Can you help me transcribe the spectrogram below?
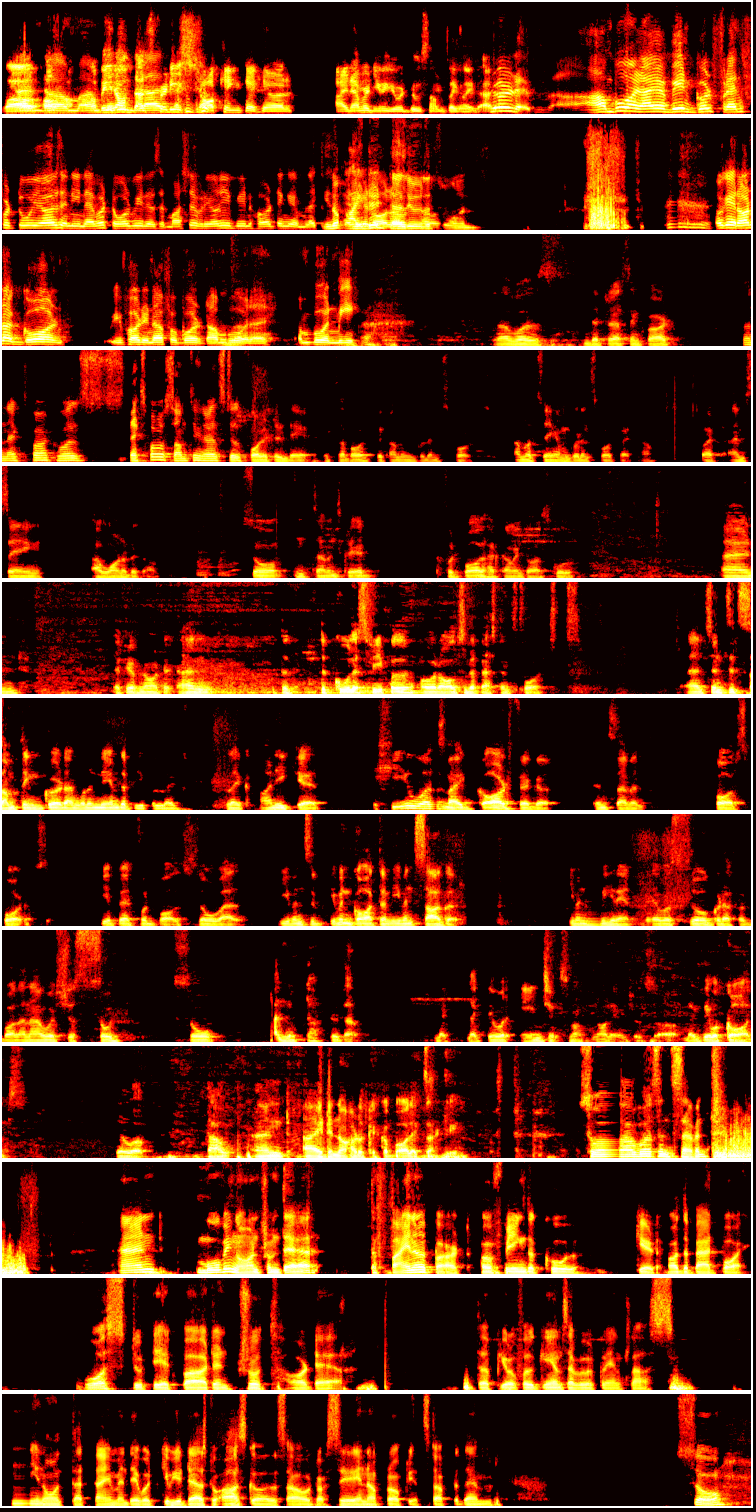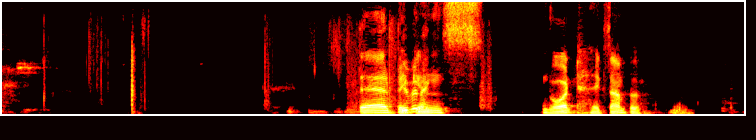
Wow. And, Oh, um, I'm Abhiram, that's glad- pretty shocking to hear. I never knew you would do something like that. Dude, Ambu and I have been good friends for two years, and he never told me this. It must have really been hurting him. Like he's No, I it did all tell you now. this once. okay, Ronak, go on. We've heard enough about Ambu that- and I. Ambu and me. that was the dressing part. The next part was next part was something that I still follow till date. It's about becoming good in sports. I'm not saying I'm good in sports right now, but I'm saying I want to become. So in seventh grade, football had come into our school, and if you have not, and the the coolest people are also the best in sports. And since it's something good, I'm going to name the people like like Aniket. He was my god figure in seventh for sports. He played football so well. Even even Gotham, even Sagar, even Viren, they were so good at football, and I was just so so. I looked up to them, like like they were angels, not not angels, uh, like they were gods. They were, and I didn't know how to kick a ball exactly. So I was in seventh, and moving on from there, the final part of being the cool kid or the bad boy was to take part in truth or dare the beautiful games we would play in class you know that time when they would give you dares to ask girls out or say inappropriate stuff to them so there Give an ex- begins what example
